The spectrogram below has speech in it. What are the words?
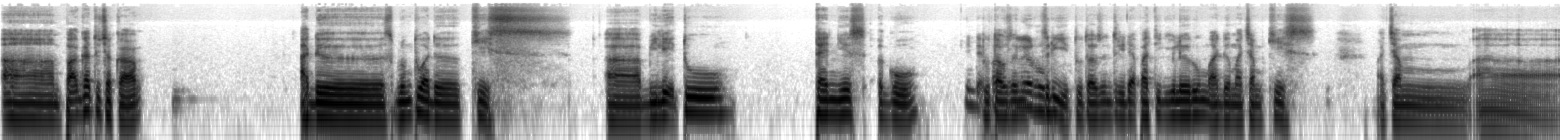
uh, Pak Gad tu cakap ada sebelum tu ada case uh, bilik tu 10 years ago In that particular room. 2003 2003 that particular room ada macam case macam uh,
